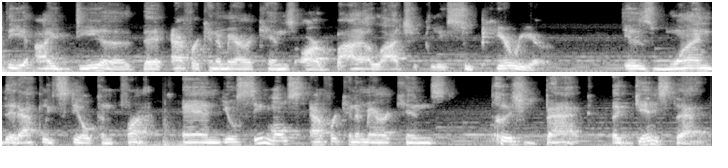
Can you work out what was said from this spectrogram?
The idea that African Americans are biologically superior is one that athletes still confront. And you'll see most African Americans push back against that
